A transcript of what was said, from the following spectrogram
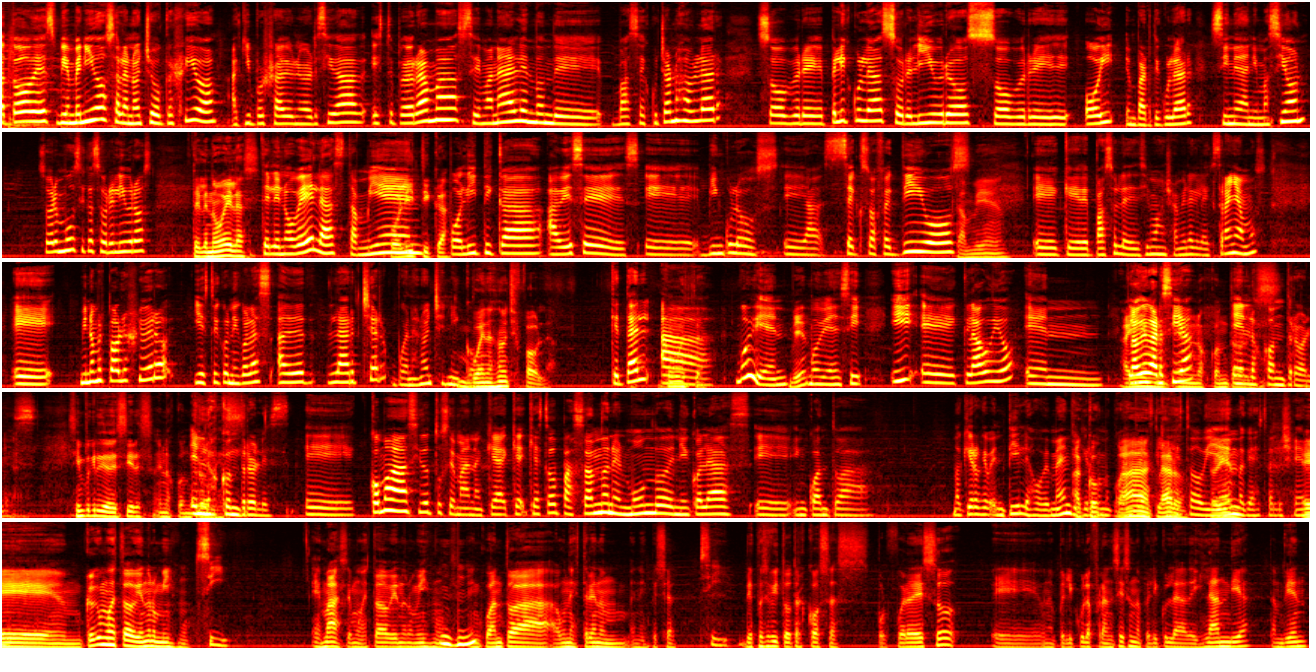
a todos, bienvenidos a la Noche Boca Arriba, aquí por Radio Universidad, este programa semanal en donde vas a escucharnos hablar sobre películas, sobre libros, sobre hoy en particular cine de animación, sobre música, sobre libros. Telenovelas. Telenovelas también. Política. Política, a veces eh, vínculos eh, sexoafectivos. También. Eh, que de paso le decimos a Yamila que la extrañamos. Mi nombre es Pablo Rivero y estoy con Nicolás Adlarcher. Buenas noches, Nico. Buenas noches, Paula. ¿Qué tal? ¿Cómo Ah, está? Muy bien, ¿Bien? muy bien, sí. Y eh, Claudio en Ahí Claudio en- García en los controles. en los controles. Siempre he querido decir eso, en los controles. En los controles. Eh, ¿Cómo ha sido tu semana? ¿Qué ha, qué- qué ha estado pasando en el mundo de Nicolás eh, en cuanto a... No quiero que ventiles, obviamente. A quiero que me cuentes ah, qué has claro, estado viendo, bien. qué has estado leyendo. Eh, creo que hemos estado viendo lo mismo. sí, Es más, hemos estado viendo lo mismo Ujú. en cuanto a, a un estreno en, en especial. sí. Después he visto otras cosas por fuera de eso. eh, una película francesa, una película de Islandia también.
